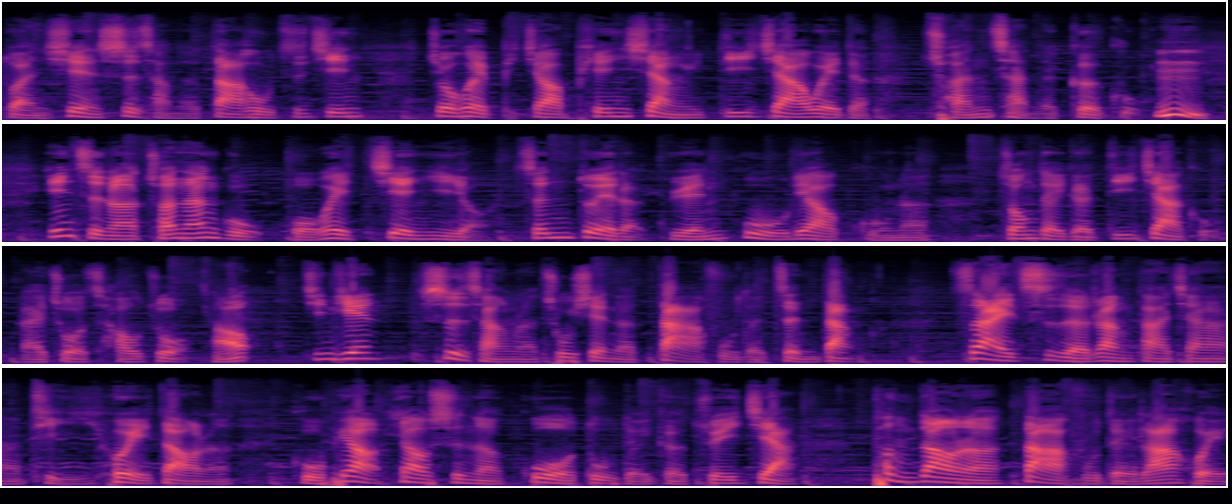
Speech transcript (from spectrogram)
短线市场的大户资金。就会比较偏向于低价位的船产的个股，嗯，因此呢，船产股我会建议哦，针对了原物料股呢中的一个低价股来做操作。好，今天市场呢出现了大幅的震荡，再次的让大家体会到呢股票要是呢过度的一个追价，碰到呢大幅的拉回，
